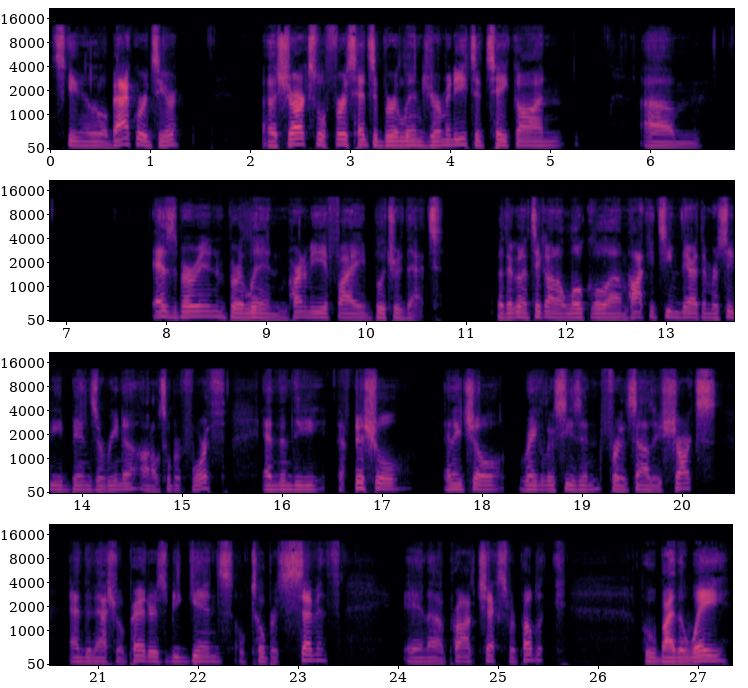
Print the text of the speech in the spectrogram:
skating a little backwards here. Uh, Sharks will first head to Berlin, Germany to take on um, Eisbären Berlin. Pardon me if I butchered that. But they're going to take on a local um, hockey team there at the Mercedes Benz Arena on October 4th. And then the official NHL regular season for the San Jose Sharks and the Nashville Predators begins October 7th in uh, Prague, Czech Republic. Who, by the way,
